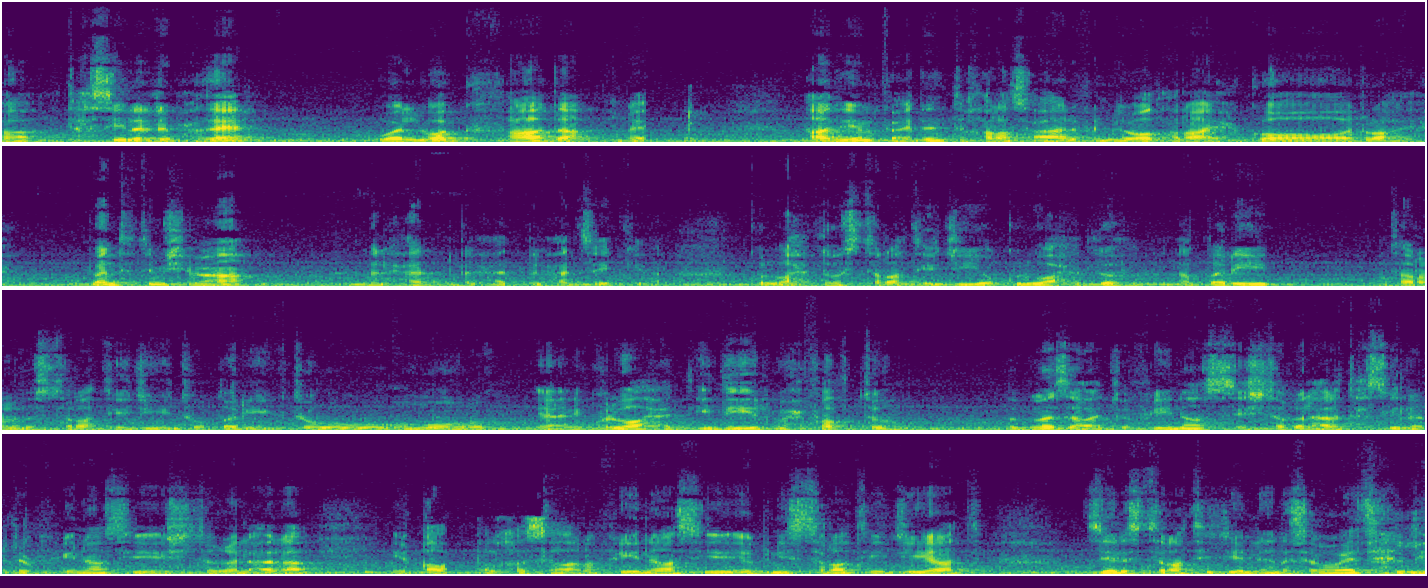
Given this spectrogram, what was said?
فتحصيل الربح غير والوقف هذا غير. هذا ينفع إذا أنت خلاص عارف أن الوضع رايح كل رايح. فأنت تمشي معاه بالحد بالحد بالحد زي كذا. كل واحد له استراتيجية وكل واحد له طريق. ترى له استراتيجيته وطريقته واموره يعني كل واحد يدير محفظته بمزاجه. في ناس يشتغل على تحصيل الربح في ناس يشتغل على إيقاف الخسارة في ناس يبني استراتيجيات. زي الاستراتيجية اللي أنا سويتها اللي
